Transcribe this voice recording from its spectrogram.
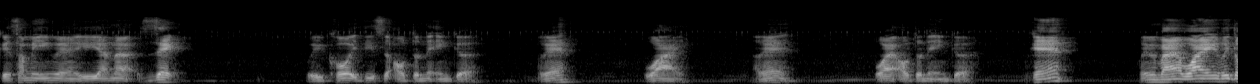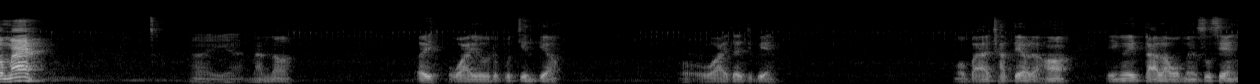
跟上面英文一样的 z，we call it this alternate angle。，OK，y，OK，y alternate angle，OK，会明白？y 会懂吗？哎呀，难哦。哎，y 有都不见掉，y 在这边，我把它擦掉了哈，因为打扰我们视线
